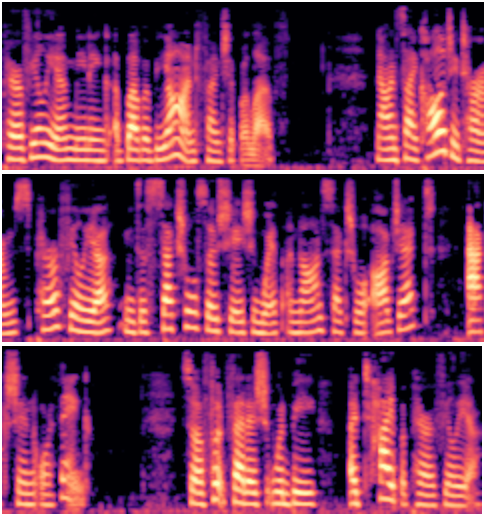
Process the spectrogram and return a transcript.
Paraphilia meaning above or beyond friendship or love. Now, in psychology terms, paraphilia means a sexual association with a non-sexual object, action, or thing. So a foot fetish would be a type of paraphilia.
